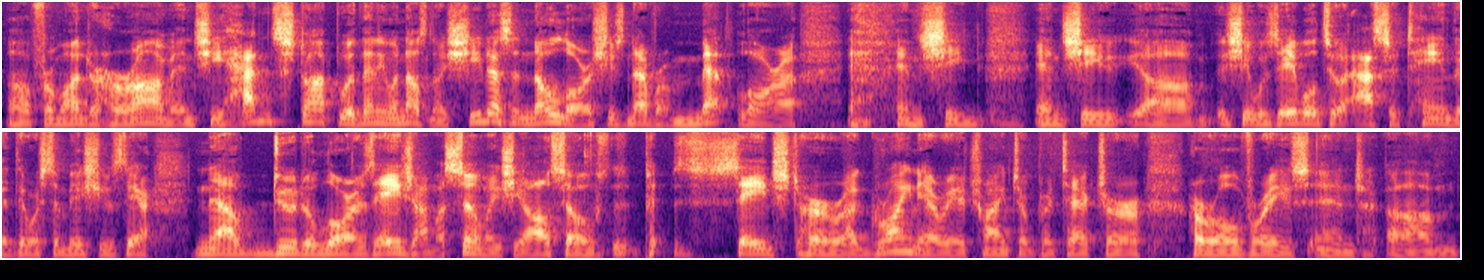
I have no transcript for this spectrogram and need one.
uh, from under her arm and she hadn't stopped with anyone else. Now, she doesn't know Laura. She's never met Laura. And she, and she, um, she was able to ascertain that there were some issues there. Now, due to Laura's age, I'm assuming she also saged her uh, groin area trying to protect her, her ovaries and, um,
